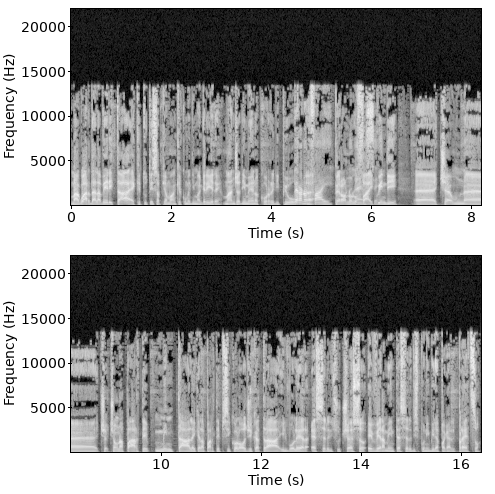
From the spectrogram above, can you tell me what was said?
Ma guarda, la verità è che tutti sappiamo anche come dimagrire, mangia di meno e corre di più. Però non eh, lo fai. Però non lo eh, fai, sì. quindi eh, c'è, un, eh, c'è, c'è, una parte mentale, che è la parte psicologica, tra il voler essere di successo e veramente essere disponibile a pagare il prezzo.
